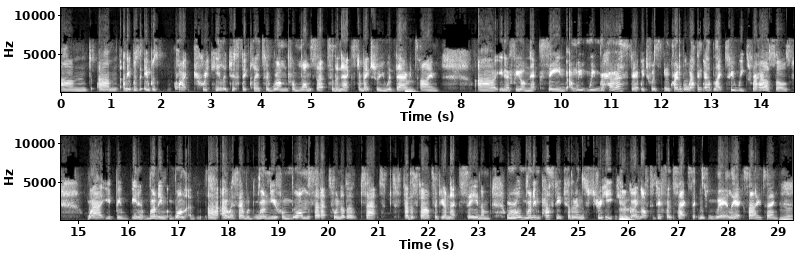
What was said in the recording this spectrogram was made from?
and um, and it was it was quite tricky logistically to run from one set to the next to make sure you were there in time uh, you know, for your next scene. And we, we rehearsed it, which was incredible. I think we had like two weeks rehearsals where you'd be, you know, running one, uh, OSM would run you from one set to another set for the start of your next scene. And we're all running past each other in the street, you know, Mm. going off to different sets. It was really exciting. Yeah.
